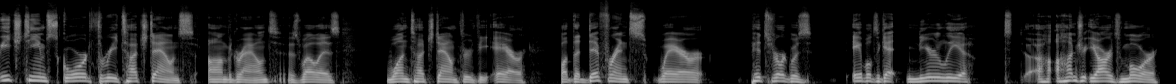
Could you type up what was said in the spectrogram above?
each team scored three touchdowns on the ground, as well as one touchdown through the air. But the difference where Pittsburgh was able to get nearly a, 100 yards more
